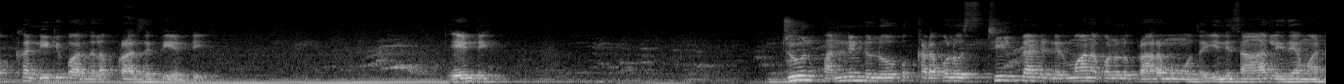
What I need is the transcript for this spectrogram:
ఒక్క నీటిపారుదల ప్రాజెక్ట్ ఏంటి? ఏంటి? జూన్ పన్నెండు లోపు కడపలో స్టీల్ ప్లాంట్ నిర్మాణ పనులు ప్రారంభమవుతాయి. ఎన్నిసార్లు ఇదే మాట?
